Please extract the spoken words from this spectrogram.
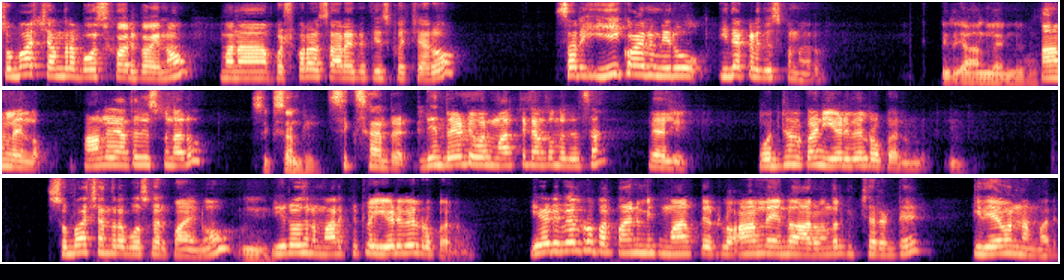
సుభాష్ చంద్ర బోస్ గారి కాయిన్ మన పుష్పరాజు సార్ అయితే తీసుకొచ్చారు. సార్ ఈ కాయిన్ మీరు ఇది ఎక్కడ తీసుకున్నారు? ఇది ఆన్లైన్లో ఆన్లైన్లో. ఆన్లైన్ ఎంత తీసుకున్నారు? సిక్స్ హండ్రెడ్ సిక్స్ హండ్రెడ్ దీని రేట్ ఇవాళ మార్కెట్ ఎంత ఉందో తెలుసా? వాల్యూ ఒరిజినల్ కాయిన్ ఏడు వేల రూపాయలు ఉంది. Hmm. సుభాష్ చంద్ర బోస్ గారి కాయిన్ ఉమ్, ఈ రోజున మార్కెట్లో ఏడు వేల రూపాయలు ఏడు వేల రూపాయల కాయిన్ మీకు మార్కెట్లో ఆన్లైన్లో ఆరు వందలకి ఇచ్చారంటే ఇది ఏమని నమ్మాలి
